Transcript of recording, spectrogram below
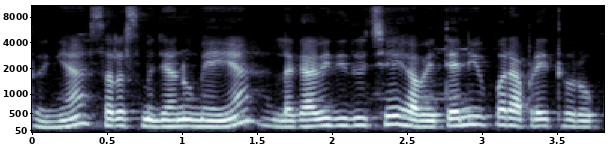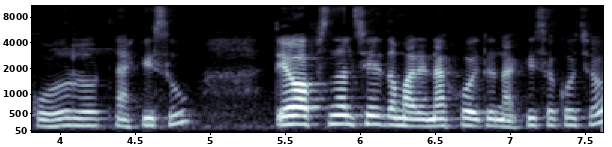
તો અહીંયા સરસ મજાનું મેં અહીંયા લગાવી દીધું છે. હવે તેની ઉપર આપણે થોડો કોળો લોટ નાખીશું. તે ઓપ્શનલ છે, તમારે નાખવો હોય તો નાખી શકો છો.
